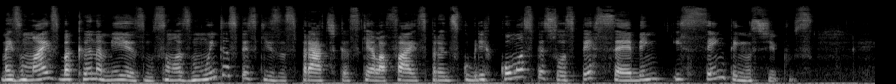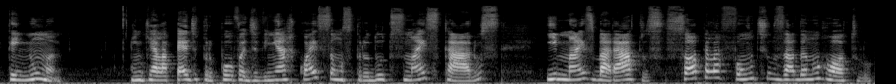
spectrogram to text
Mas o mais bacana mesmo são as muitas pesquisas práticas que ela faz para descobrir como as pessoas percebem e sentem os tipos. Tem uma em que ela pede para o povo adivinhar quais são os produtos mais caros e mais baratos só pela fonte usada no rótulo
